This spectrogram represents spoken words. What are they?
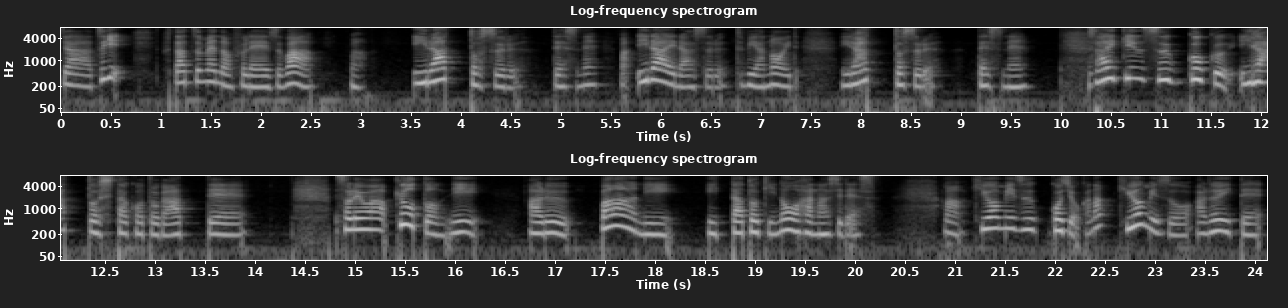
じゃあ次、2つ目のフレーズは、まあ、イラッとするですね。まあ、イライラする。to be annoyed イラッとする。ですね。最近すっごくイラッとしたことがあってそれは京都にあるバーに行った時のお話です。まあ清水五条かな？清水を歩いて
